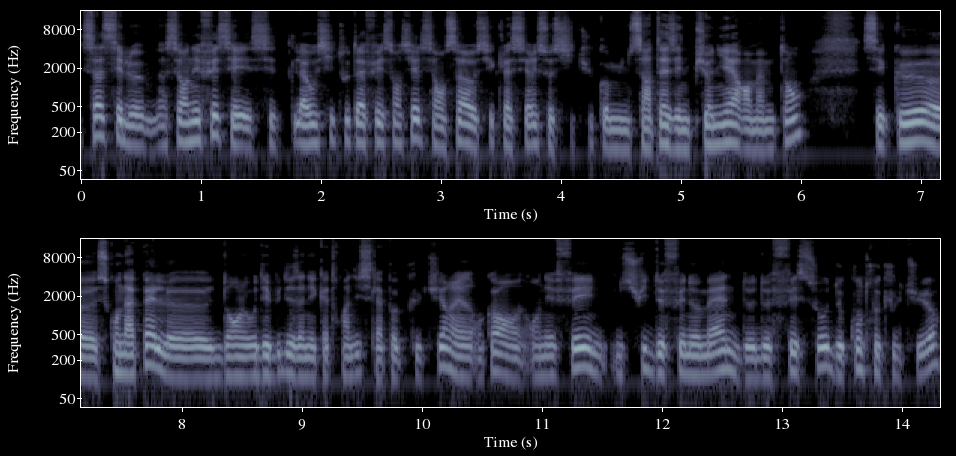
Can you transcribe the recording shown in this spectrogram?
Ça, c'est le, c'est en effet, là aussi tout à fait essentiel. C'est en ça aussi que la série se situe comme une synthèse et une pionnière en même temps. C'est que euh, ce qu'on appelle euh, au début des années 90 la pop culture est encore en, effet une, suite de phénomènes, de, faisceaux, de contre-culture,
